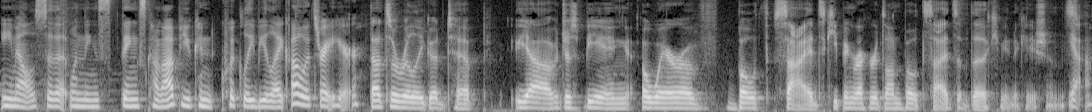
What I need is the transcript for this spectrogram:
emails so that when these things come up, you can quickly be like, oh, it's right here. That's a really good tip. Yeah, just being aware of both sides, keeping records on both sides of the communications. Yeah.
